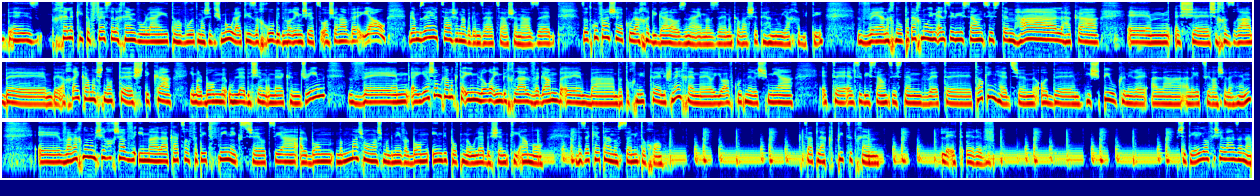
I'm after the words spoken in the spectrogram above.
חלק ייתפס עליכם ואולי תאהבו את מה שתשמעו, אולי תיזכרו בדברים שיצאו השנה. ויואו, גם זה יצא השנה וגם זה יצא השנה. אז אה, זו תקופה שכולה חגיגה לאוזניים, אז אה, מקווה שתהנו יחד איתי. ואנחנו פתחנו עם LCD Sound System, הלהקה אה, ש, שחזרה ב, ב, אחרי כמה שנות שתיקה עם אלבום מעולה בשם American Dream, ויש שם כמה קטעים לא רעים בכלל, וגם בתוכנית לפני כן, יואב קוטנר השמיע את LCD Sound System ואת Talking Heads, שהם מאוד השפיעו כנראה על, ה, על היצירה שלהם. אה, ואנחנו נמשיך עכשיו עם הלהקה הצרפתית פיניקס שהוציאה אלבום ממש ממש מגניב, אלבום אינדי פופ מעולה בשם Ti Amo, וזה קטע הנושא מתוכו. קצת להקפיץ אתכם לעת ערב. שתהיה יופי של האזנה.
